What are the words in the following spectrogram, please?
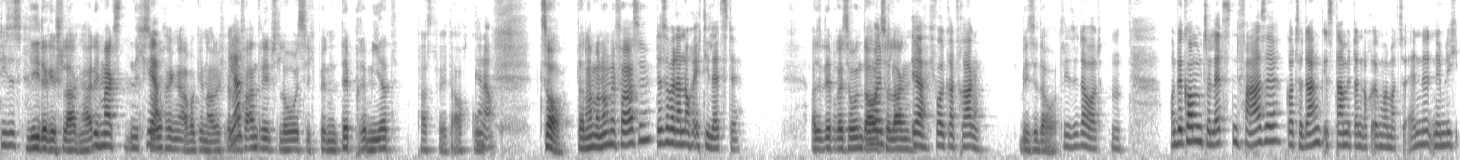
dieses, Niedergeschlagenheit. Ich mag es nicht so Ja. hochhängen, aber genau, ich bin Ja. einfach antriebslos, ich bin deprimiert. Passt vielleicht auch gut. genau. So, dann haben wir noch eine Phase. Das ist aber dann auch echt die letzte. Also Depression dauert so lang, Ja, ich wollte gerade fragen. wie sie dauert. wie sie dauert. Hm. Und wir kommen zur letzten Phase. Gott sei Dank ist damit dann auch irgendwann mal zu Ende, nämlich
